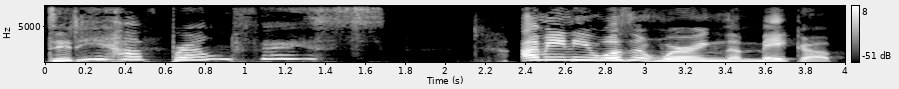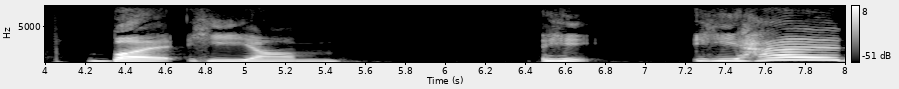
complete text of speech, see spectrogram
Did he have brown face? I mean, he wasn't wearing the makeup, but he um he he had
